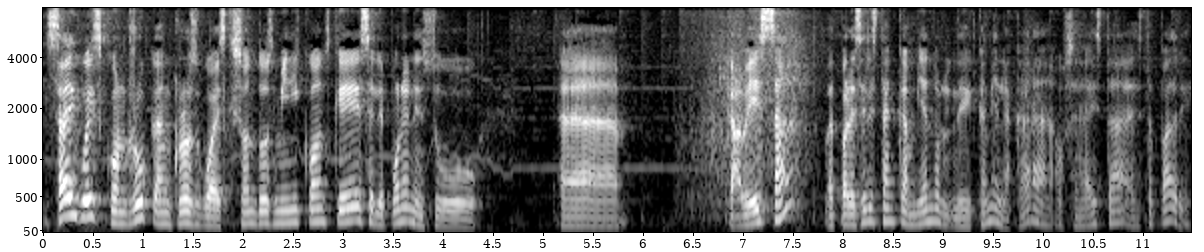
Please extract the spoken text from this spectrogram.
Sideways con Rook and Crosswise, que son dos minicons que se le ponen en su ah, cabeza. Al parecer están cambiando, le cambian la cara. O sea, está, está padre.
